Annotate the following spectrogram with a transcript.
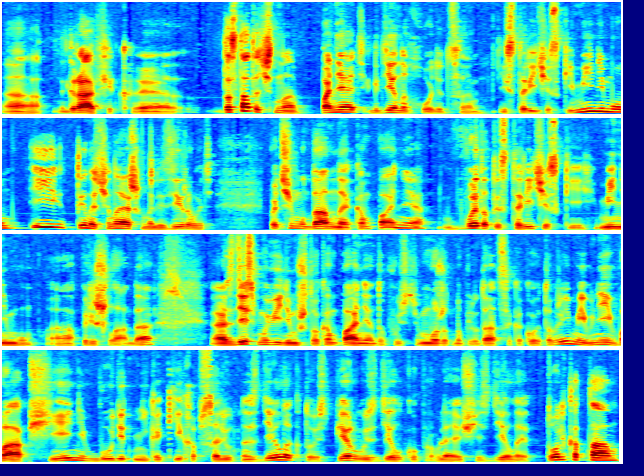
э, график. Э, достаточно понять, где находится исторический минимум, и ты начинаешь анализировать, почему данная компания в этот исторический минимум э, пришла. Да? Э, здесь мы видим, что компания, допустим, может наблюдаться какое-то время, и в ней вообще не будет никаких абсолютно сделок. То есть первую сделку управляющий сделает только там,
